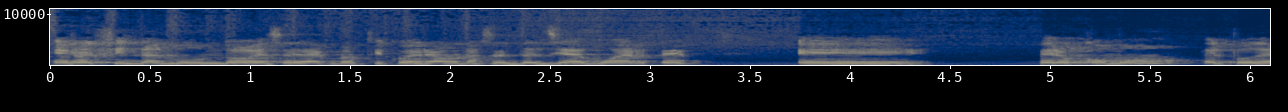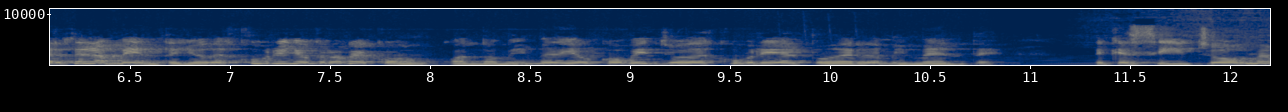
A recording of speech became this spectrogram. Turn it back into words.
era el fin del mundo, ese diagnóstico era una sentencia de muerte, eh, pero como el poder de la mente, yo descubrí, yo creo que cuando a mí me dio COVID, yo descubrí el poder de mi mente, de que si yo me,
